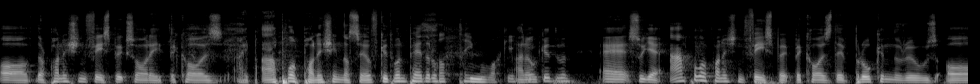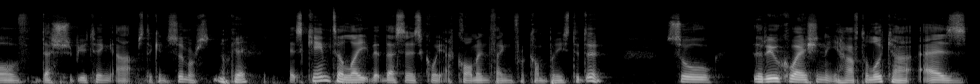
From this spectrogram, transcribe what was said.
of they're punishing Facebook, sorry, because I, Apple are punishing themselves. Good one, Pedro. third time lucky. I know, good one. Uh, so yeah, Apple are punishing Facebook because they've broken the rules of distributing apps to consumers. Okay. It's came to light that this is quite a common thing for companies to do. So the real question that you have to look at is:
